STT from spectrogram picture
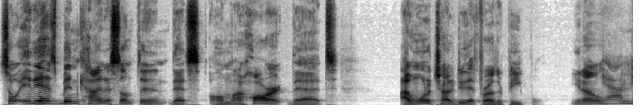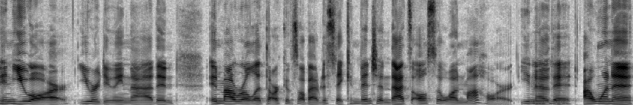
so it has been kind of something that's on my heart that I want to try to do that for other people. You know, Yeah, and mm-hmm. you are you are doing that, and in my role at the Arkansas Baptist State Convention, that's also on my heart. You know mm-hmm. that I want to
